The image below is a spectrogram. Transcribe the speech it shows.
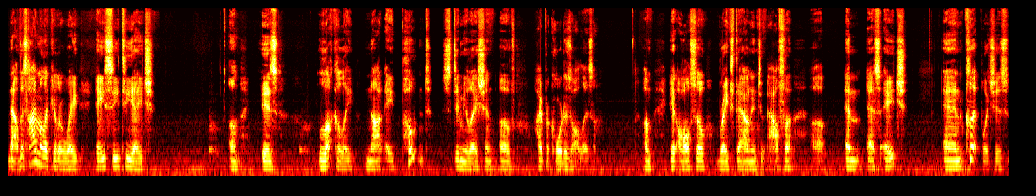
Now, this high molecular weight, ACTH, um, is luckily not a potent stimulation of hypercortisolism. Um, it also breaks down into alpha uh, MSH and CLIP, which is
